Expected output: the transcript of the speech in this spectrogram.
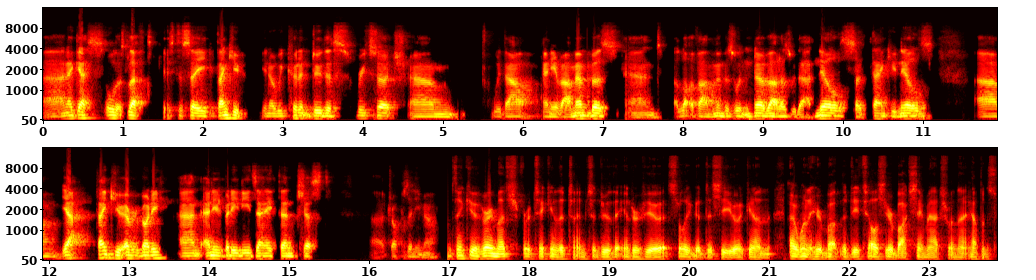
Uh, and I guess all that's left is to say thank you. You know, we couldn't do this research um, without any of our members, and a lot of our members wouldn't know about us without Nils. So thank you, Nils. Um, yeah, thank you, everybody. And anybody needs anything, just uh, drop us an email. Thank you very much for taking the time to do the interview. It's really good to see you again. I want to hear about the details of your boxing match when that happens.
